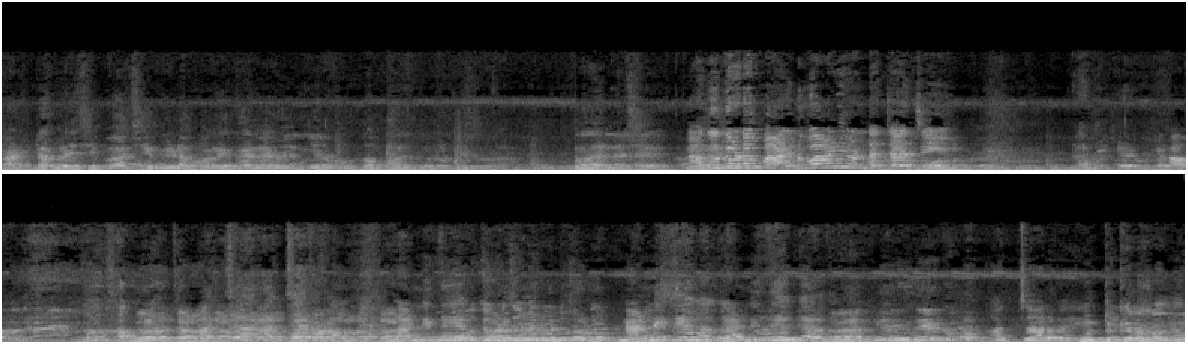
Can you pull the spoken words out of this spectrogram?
കട്ട പിടിച്ച് ചെവിയുടെ അപ്പുറേ കല ഇങ്ങനെ കുന്തം പോലെ നിന്നോണ്ടിരുന്നതാ. അതല്ലല്ലേ? ഞങ്ങൾക്ക് ഇവിടെ പരിപാടി ഉണ്ട് ചാച്ചി എടാ ഇത് സൗമ്യ- അച്ചാർ, അച്ചാർ, സൗമ്യ. കണ്ണിത്തേക്ക് കണ്ണിത്തേക്ക് കണ്ണിത്തേക്ക് അച്ചാറ് വേഗം മുട്ടിക്കനാണോ നീ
